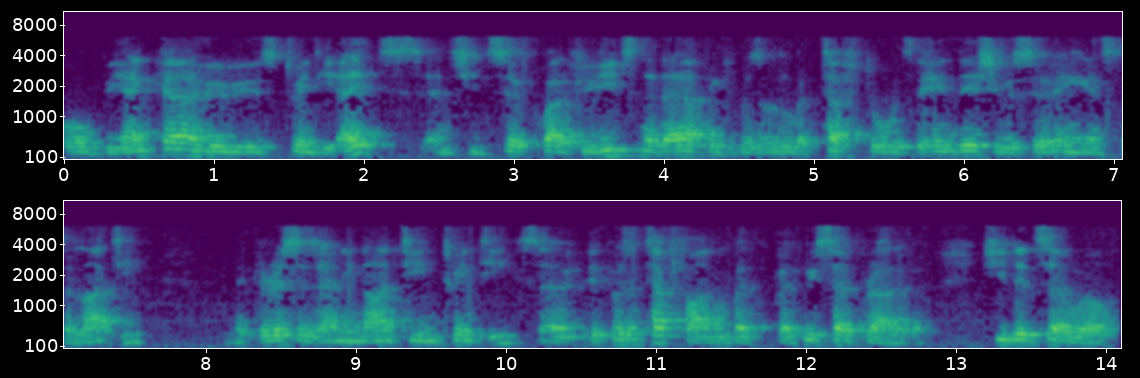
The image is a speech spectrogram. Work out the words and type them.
for Bianca, who is 28, and she'd served quite a few heats in the day, I think it was a little bit tough towards the end there. She was serving against the Carissa's only 19, 20, so it was a tough final, but, but we're so proud of her. She did so well.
